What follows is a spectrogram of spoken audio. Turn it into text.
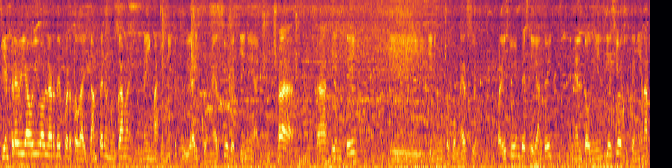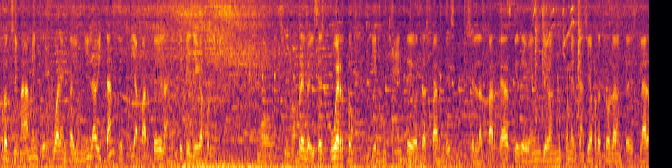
Siempre había oído hablar de Puerto Gaitán, pero nunca me, imaginé que tuviera el comercio que tiene. Hay mucha, gente y tiene mucho comercio. Por ahí estuve investigando y en el 2018 tenían aproximadamente 41 mil habitantes. Y aparte de la gente que llega, porque como su nombre lo dice, es puerto, viene mucha gente de otras partes. Pues, las barcas que se ven llevan mucha mercancía por otro lado, entonces claro,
